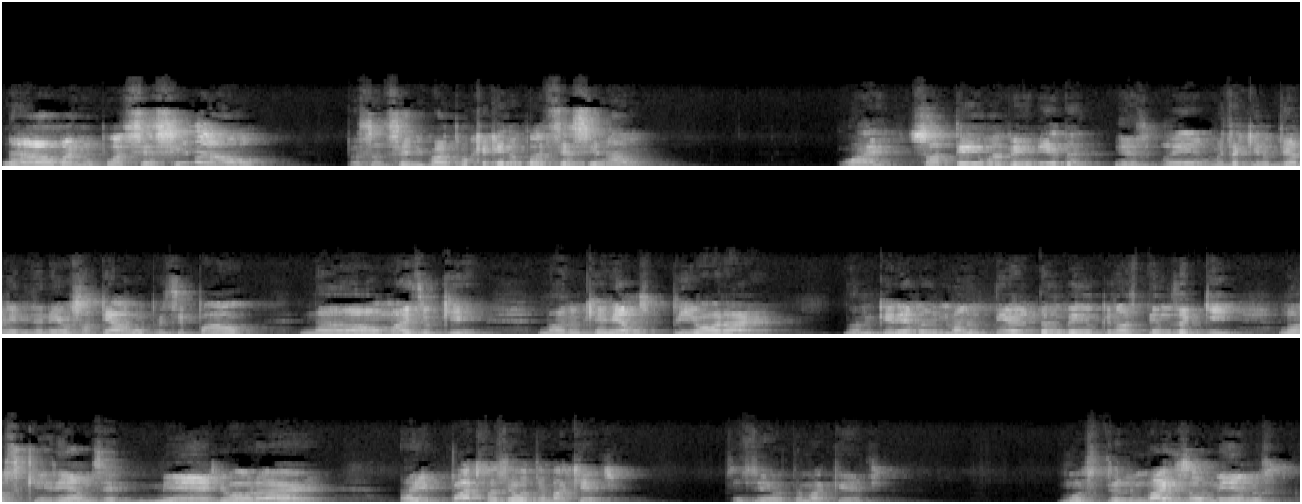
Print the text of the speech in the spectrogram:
não, mas não pode ser assim não. O professor disse, igual, por que, que não pode ser assim não? Uai, só tem uma avenida. Mas aqui não tem avenida nenhuma, só tem a rua principal. Não, mas o que? Nós não queremos piorar. Nós não queremos manter também o que nós temos aqui. Nós queremos é melhorar. Aí pode fazer outra maquete. Fizer outra maquete. Mostrando mais ou menos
